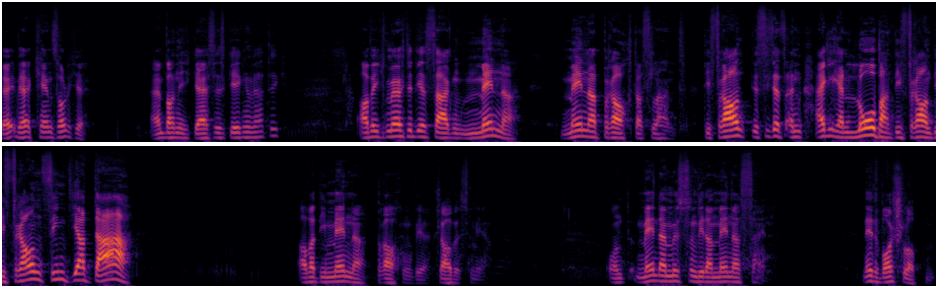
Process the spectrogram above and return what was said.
Wer, wer kennt solche? Einfach nicht geistesgegenwärtig. Aber ich möchte dir sagen, Männer, Männer braucht das Land. Die Frauen, das ist jetzt ein, eigentlich ein Lob an die Frauen. Die Frauen sind ja da. Aber die Männer brauchen wir, glaub es mir. Und Männer müssen wieder Männer sein. Nicht Waschlappen.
